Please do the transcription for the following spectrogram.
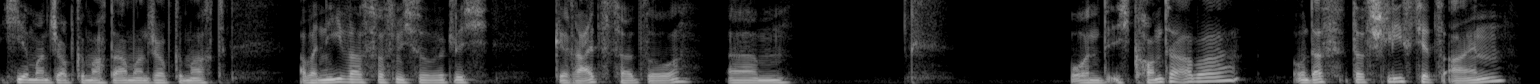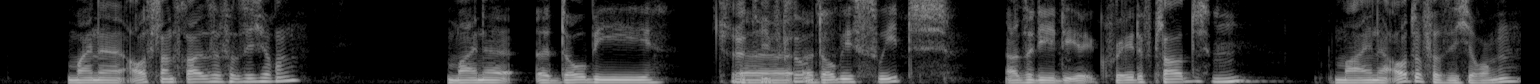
hier mal einen Job gemacht, da mal einen Job gemacht, aber nie was, was mich so wirklich gereizt hat, so. Ähm, und ich konnte aber, und das, das schließt jetzt ein, meine Auslandsreiseversicherung, meine Adobe, äh, Adobe Suite, also die, die Creative Cloud, Mhm. meine Autoversicherung,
